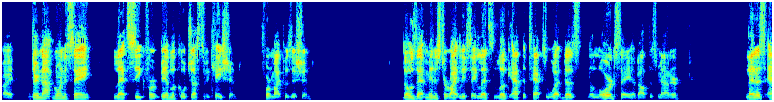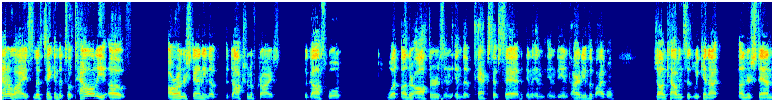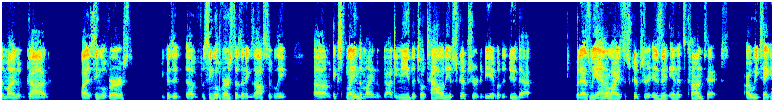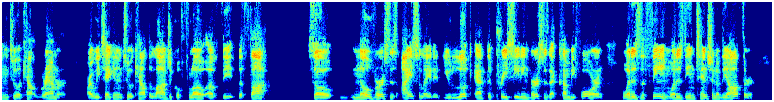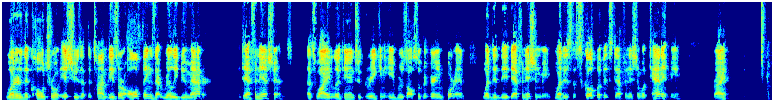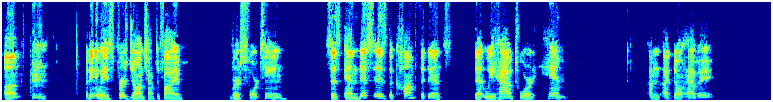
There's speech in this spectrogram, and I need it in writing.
Right? They're not going to say, let's seek for biblical justification for my position. Those that minister rightly say, let's look at the text. What does the Lord say about this matter? let us analyze, let's take in the totality of our understanding of the doctrine of Christ, the gospel, what other authors in, in the text have said in, in, in the entirety of the Bible. John Calvin says we cannot understand the mind of God by a single verse because it, uh, a single verse doesn't exhaustively um, explain the mind of God. You need the totality of Scripture to be able to do that. But as we analyze the scripture, is it in its context? Are we taking into account grammar? Are we taking into account the logical flow of the, the thought? So no verse is isolated. You look at the preceding verses that come before and what is the theme? What is the intention of the author? What are the cultural issues at the time? These are all things that really do matter. Definitions. That's why looking into Greek and Hebrew is also very important. What did the definition mean? What is the scope of its definition? What can it mean? Right? Um but anyways, first John chapter 5 verse 14 says, "And this is the confidence that we have toward him." I'm I don't have a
